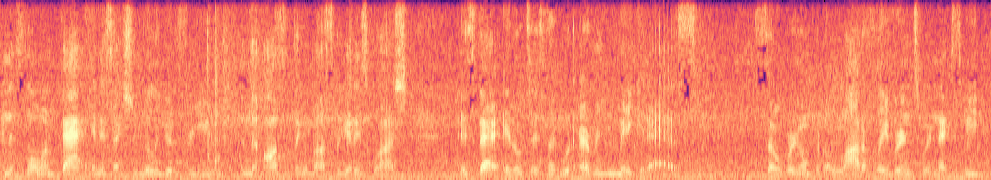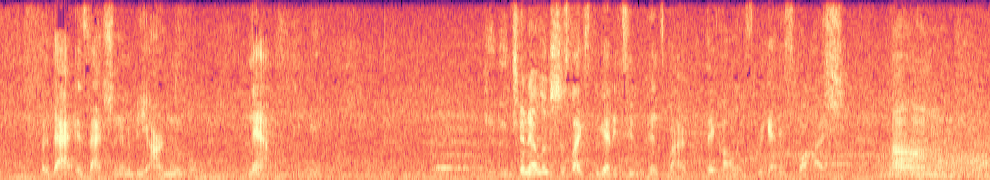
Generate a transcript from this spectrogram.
and it's low in fat, and it's actually really good for you. And the awesome thing about spaghetti squash is that it'll taste like whatever you make it as. So we're gonna put a lot of flavor into it next week, but that is actually gonna be our noodle. Now, and it. looks just like spaghetti too, hence why they call it spaghetti squash. Um,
